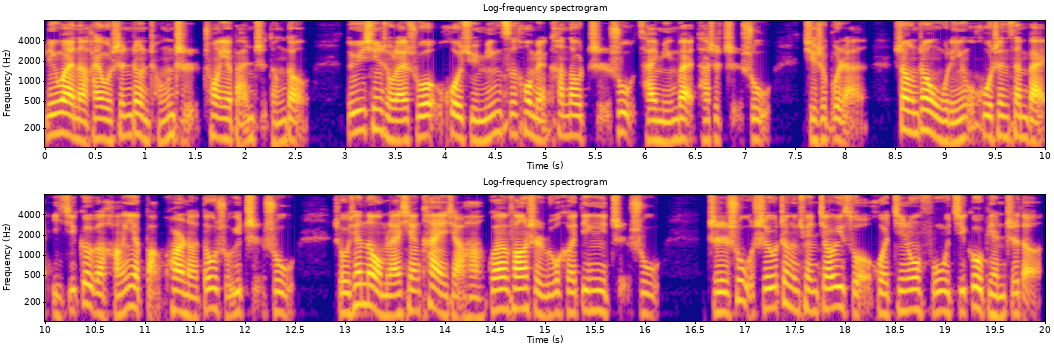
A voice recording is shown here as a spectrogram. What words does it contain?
另外呢，还有深证成指、创业板指等等。对于新手来说，或许名词后面看到指数才明白它是指数，其实不然。上证五零、沪深三百以及各个行业板块呢，都属于指数。首先呢，我们来先看一下哈，官方是如何定义指数。指数是由证券交易所或金融服务机构编制的，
